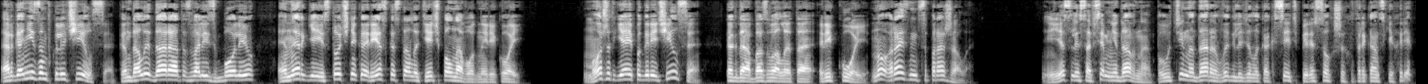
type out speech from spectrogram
Организм включился, кандалы дара отозвались болью, энергия источника резко стала течь полноводной рекой. Может, я и погорячился, когда обозвал это рекой, но разница поражала. Если совсем недавно паутина дара выглядела как сеть пересохших африканских рек,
